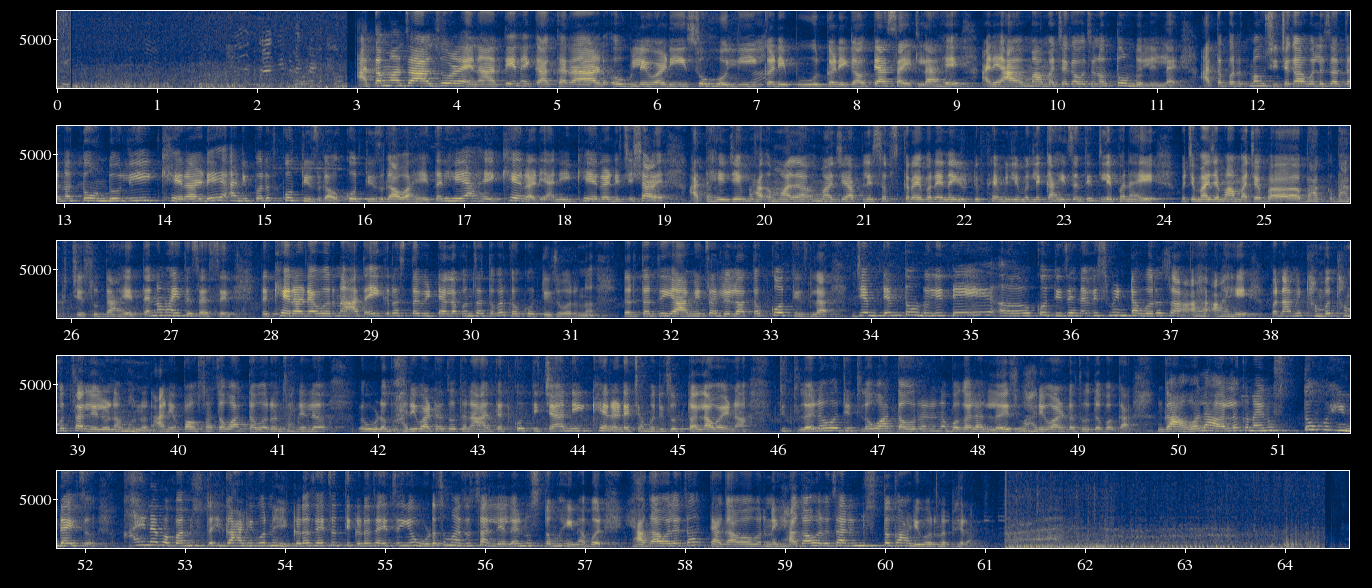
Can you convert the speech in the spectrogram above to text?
आता माझा आजोळ आहे ना ते नाही का कराड ओगलेवाडी सोहोली कडेपूर कडेगाव त्या साईडला आहे आणि मामाच्या गावाचं नाव तोंडोलीला आहे. आता परत मावशीच्या गावाला जाताना तोंडोली खेराडे आणि परत कोतीसगाव. कोतीसगाव आहे तर हे आहे खेराडे आणि खेराडेची शाळा आहे. आता हे जे भा मला माझे आपले सबस्क्रायबर आहे ना यूट्यूब फॅमिलीमधले काही जण तिथले पण आहे. म्हणजे माझ्या मामाच्या भा भाग भागचे सुद्धा आहेत त्यांना माहीतच असेल. तर खेराड्यावरनं आता एक रस्ता विट्याला पण जातो बरं का कोतीजवरनं तर तर ते आम्ही चाललेलो आता कोतीजला जेमतेम तोंडुली ते कोतीज आहे ना वीस मिनिटावरच आ- आहे. पण आम्ही थांबत थांबत चाललेलो ना म्हणून. आणि पावसाचं वातावरण झालेलं एवढं भारी वाटत होतं ना. आणि त्यात कोतीच्या आणि खेराड्याच्या मध्ये जो तलाव आहे ना तिथलं नवं तिथलं वातावरण आहे ना बघायला लयच भारी वाटत होतं बघा. गावाला आलं का नाही नुसतं हो हिंडायचं. काय नाही बाबा नुसतं ही गाडीवरनं इकडं जायचं तिकडं जायचं एवढंच माझं चाललेलं आहे नुसतं महिनाभर. ह्या गावाला जा त्या गावावरनं ह्या गावाला जा आणि नुसतं गाडीवरनं फिरा.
